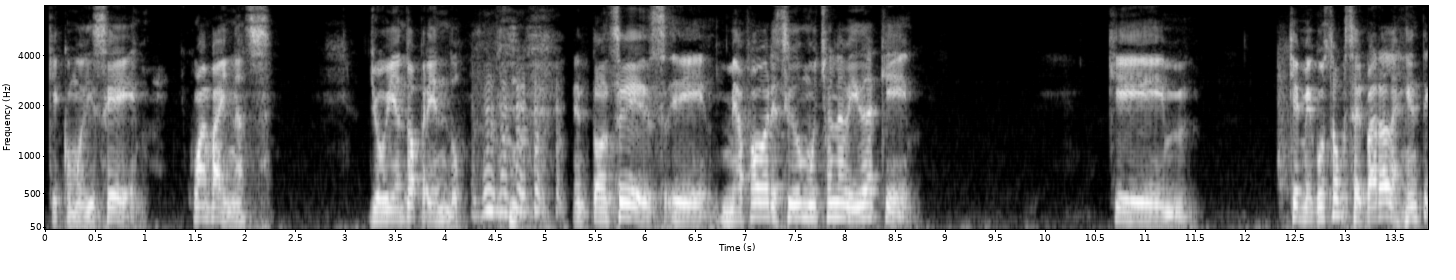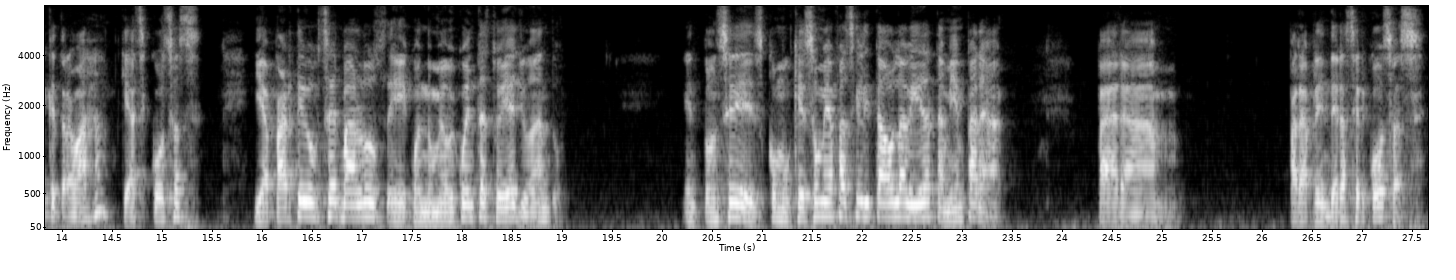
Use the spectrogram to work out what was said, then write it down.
que como dice Juan Vainas, yo viendo aprendo. Entonces, eh, me ha favorecido mucho en la vida que, que, que me gusta observar a la gente que trabaja, que hace cosas, y aparte de observarlos, eh, cuando me doy cuenta estoy ayudando. Entonces, como que eso me ha facilitado la vida también para, para, para aprender a hacer cosas.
